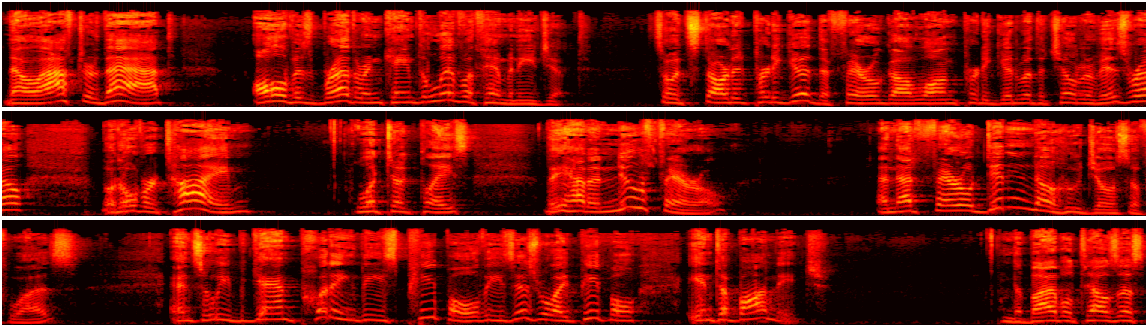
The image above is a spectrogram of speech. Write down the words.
Now, after that, all of his brethren came to live with him in Egypt. So it started pretty good. The Pharaoh got along pretty good with the children of Israel. But over time, what took place, they had a new Pharaoh, and that Pharaoh didn't know who Joseph was. And so he began putting these people, these Israelite people, into bondage. And the Bible tells us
